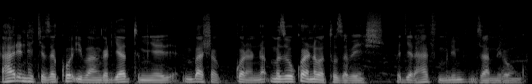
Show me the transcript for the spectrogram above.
Ahari ntekereza ko ibanga ryatumye mbasha gukorana maze gukorana n'abatoza benshi. Bagera hafi muri za mirongo.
